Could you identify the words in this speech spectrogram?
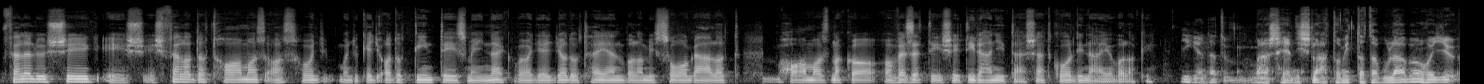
felelősség és, és feladathalmaz az, hogy mondjuk egy adott intézménynek, vagy egy adott helyen valami szolgálat halmaznak a, a vezetését, irányítását koordinálja valaki. Igen, tehát más helyen is látom itt a tabulában, hogy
